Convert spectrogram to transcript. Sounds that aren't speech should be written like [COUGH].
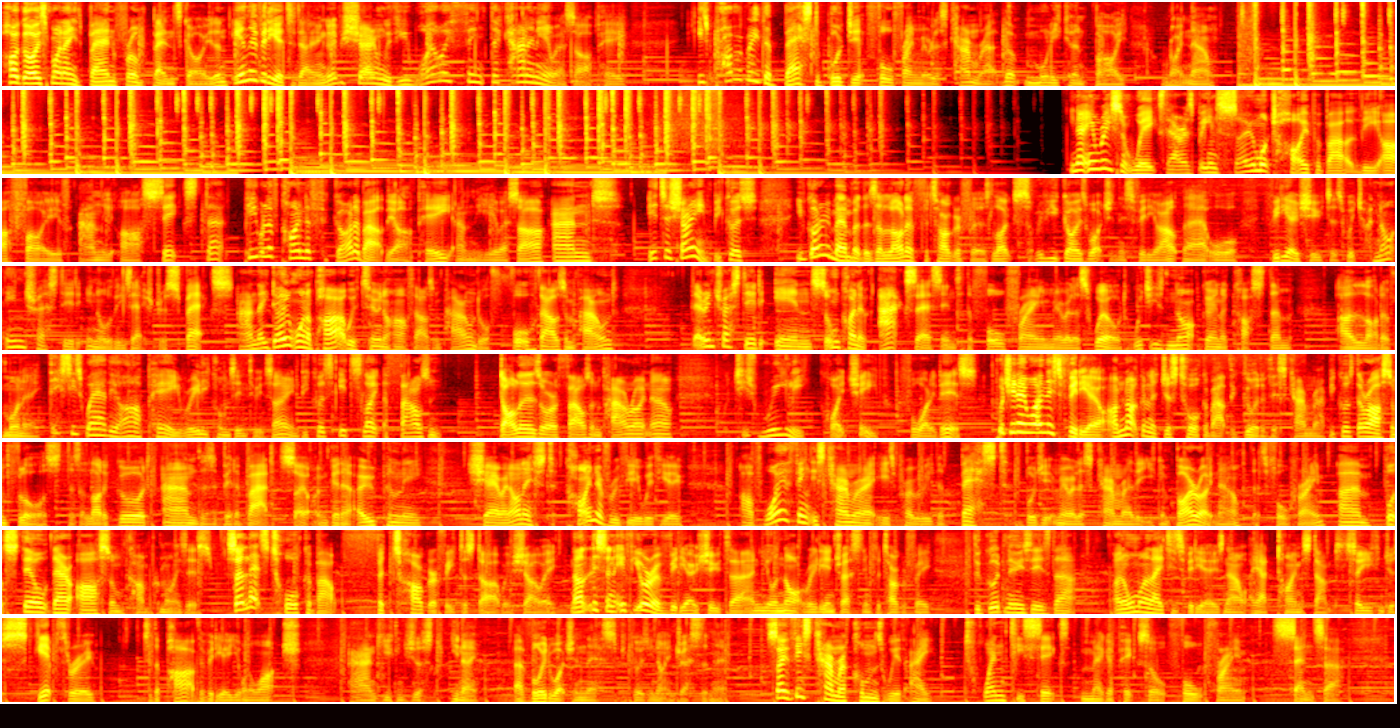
Hi guys, my name's Ben from Ben's Guide and in the video today I'm going to be sharing with you why I think the Canon EOS RP is probably the best budget full frame mirrorless camera that money can buy right now. You know, in recent weeks, there has been so much hype about the R5 and the R6 that people have kind of forgot about the RP and the EOS-R, and it's a shame because you've got to remember there's a lot of photographers, like some of you guys watching this video out there, or video shooters, which are not interested in all these extra specs, and they don't want to part with £2,500 or £4,000 they're interested in some kind of access into the full frame mirrorless world, which is not going to cost them a lot of money. This is where the RP really comes into its own because it's like a thousand dollars or a thousand pound right now, which is really quite cheap for what it is. But you know what, in this video, I'm not going to just talk about the good of this camera because there are some flaws. There's a lot of good and there's a bit of bad. So I'm going to openly share an honest kind of review with you of why I think this camera is probably the best budget mirrorless camera that you can buy right now, that's full frame, um, but still there are some compromises. So let's talk about photography to start with, shall we? Now listen, if you're a video shooter and you're not really interested in photography, the good news is that on all my latest videos now I add timestamps, so you can just skip through to the part of the video you want to watch and you can just, you know, avoid watching this because you're not interested in it. So this camera comes with a 26 megapixel full frame sensor.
